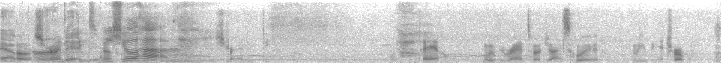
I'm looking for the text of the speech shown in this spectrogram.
have Uh, earned stranded it. deep. We That's sure have. Stranded deep. Damn. What if we ran into a giant squid? We'd be in trouble.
